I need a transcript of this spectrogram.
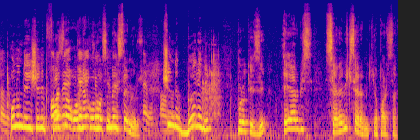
Tabii. Onun değişeni fazla gerek oynak olmasını da istemiyoruz. Evet, anladım. Şimdi böyle bir protezi eğer biz seramik seramik yaparsak,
